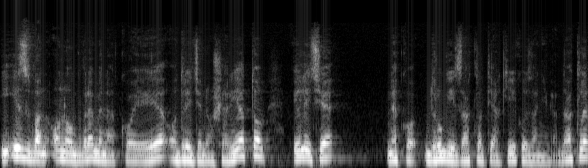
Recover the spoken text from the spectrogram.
i izvan onog vremena koje je određeno šarijatom ili će neko drugi zaklati akiku za njega. Dakle,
